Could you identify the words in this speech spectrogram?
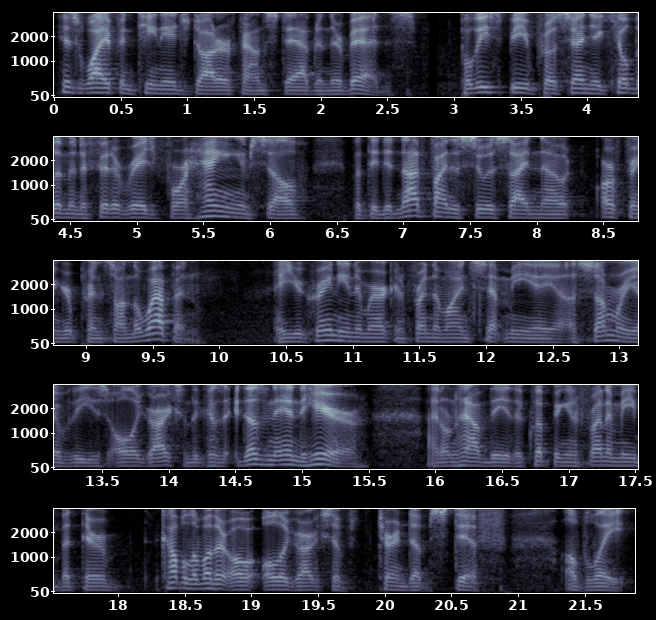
His wife and teenage daughter found stabbed in their beds. Police believe Protsenya killed them in a fit of rage before hanging himself, but they did not find a suicide note or fingerprints on the weapon. A Ukrainian American friend of mine sent me a, a summary of these oligarchs because it doesn't end here. I don't have the, the clipping in front of me, but they're couple of other oligarchs have turned up stiff of late.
